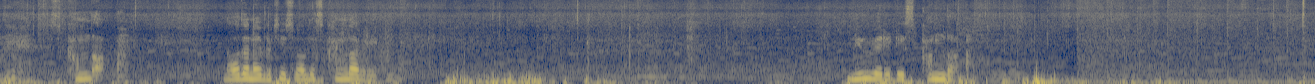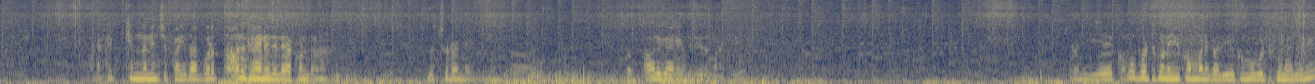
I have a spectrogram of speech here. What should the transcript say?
ఇది స్కంద నవదన బ్రిటిష్ వాళ్ళది Skanda variety new variety Skanda. మనకి కింద నుంచి పై దాకా కూడా తాలుగా అనేది లేకుండా. ఇది చూడండి సో తాలుగా అనేది లేదు మనకి. చూడండి ఏ కొమ్మ పట్టుకున్నా ఈ కొమ్మని కాదు ఏ కొమ్మ పట్టుకున్నా కానీ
